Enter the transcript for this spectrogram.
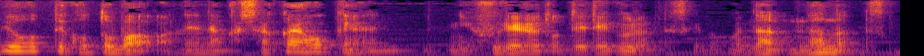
病って言葉はね、なんか社会保険に触れると出てくるんですけど、これな、何なんですか？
